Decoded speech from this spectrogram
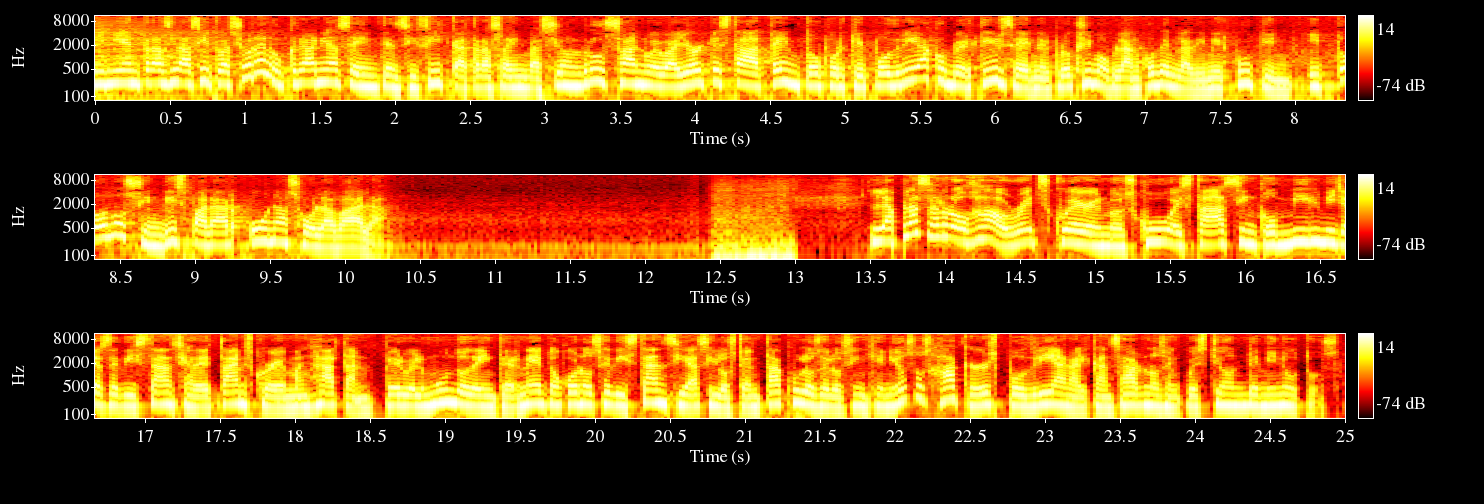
Y mientras la situación en Ucrania se intensifica tras la invasión rusa, Nueva York está atento porque podría convertirse en el próximo blanco de Vladimir Putin, y todo sin disparar una sola bala. La Plaza Roja o Red Square en Moscú está a 5.000 millas de distancia de Times Square en Manhattan, pero el mundo de Internet no conoce distancias y los tentáculos de los ingeniosos hackers podrían alcanzarnos en cuestión de minutos.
